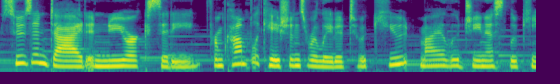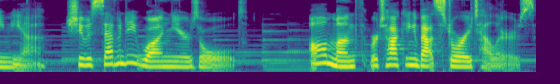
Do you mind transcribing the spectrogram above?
Susan died in New York City from complications related to acute myelogenous leukemia. She was 71 years old. All month, we're talking about storytellers.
